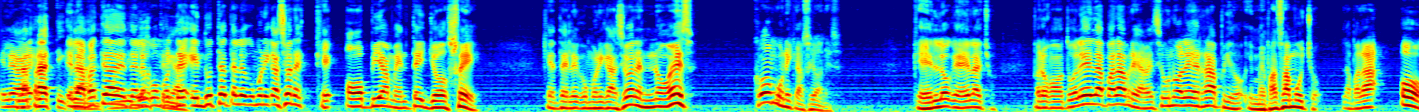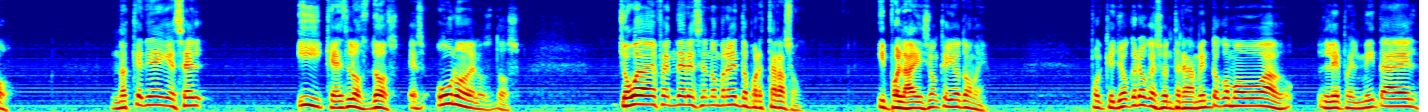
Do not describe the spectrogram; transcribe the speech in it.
en La práctica, en la práctica de, la industria. de industria de telecomunicaciones, que obviamente yo sé que telecomunicaciones no es comunicaciones, que es lo que él ha hecho. Pero cuando tú lees la palabra, y a veces uno lee rápido, y me pasa mucho, la palabra O, no es que tiene que ser I, que es los dos, es uno de los dos. Yo voy a defender ese nombramiento por esta razón y por la decisión que yo tomé. Porque yo creo que su entrenamiento como abogado le permite a él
